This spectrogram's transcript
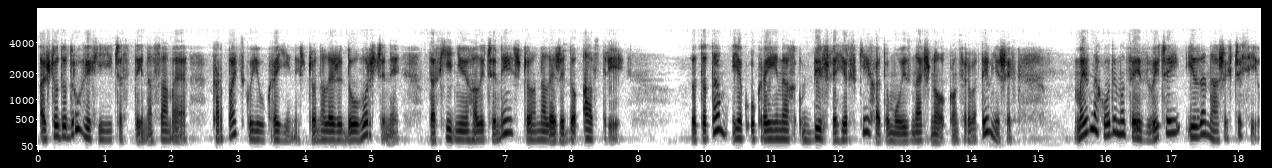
А щодо других її частин, а саме Карпатської України, що належить до Угорщини, та Східньої Галичини, що належить до Австрії, то там, як у країнах більше гірських, а тому і значно консервативніших, ми знаходимо цей звичай і за наших часів.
